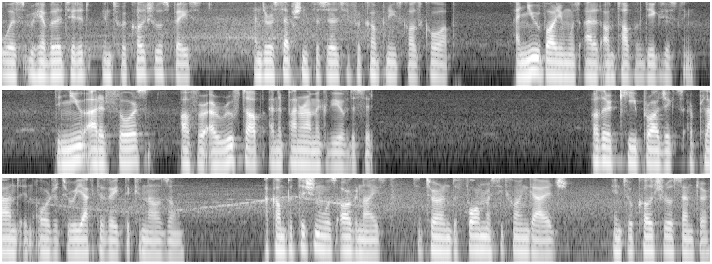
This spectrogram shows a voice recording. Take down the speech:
was rehabilitated into a cultural space and a reception facility for companies called Co-op. A new volume was added on top of the existing. The new added floors offer a rooftop and a panoramic view of the city. Other key projects are planned in order to reactivate the canal zone. A competition was organized to turn the former Citroën garage into a cultural center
